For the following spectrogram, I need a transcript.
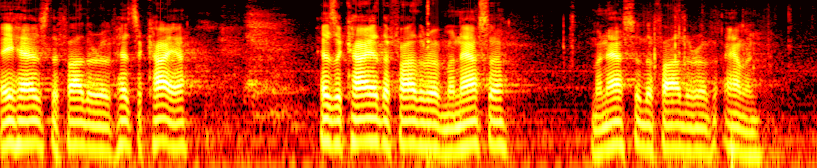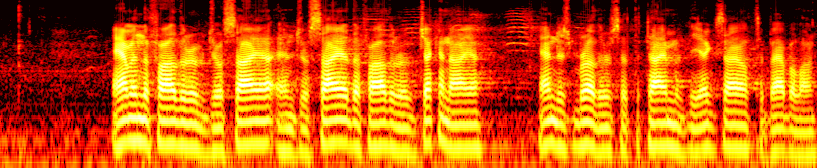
Ahaz the father of Hezekiah, Hezekiah the father of Manasseh, Manasseh the father of Ammon, Ammon the father of Josiah, and Josiah the father of Jeconiah and his brothers at the time of the exile to Babylon.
